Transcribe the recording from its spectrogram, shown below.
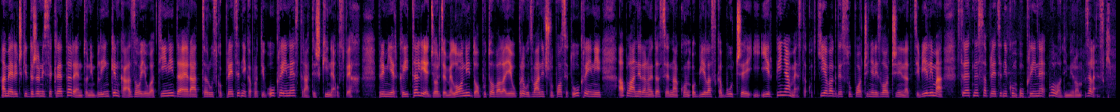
Američki državni sekretar Anthony Blinken kazao je u Atini da je rat ruskog predsjednika protiv Ukrajine strateški neuspeh. Premijerka Italije Đorđe Meloni doputovala je u prvu zvaničnu posetu Ukrajini, a planirano je da se nakon obilaska Buče i Irpinja, mesta kod Kijeva gde su počinjeni zločini nad civilima, sretne sa predsjednikom Ukrajine Volodimirom Zelenskim.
